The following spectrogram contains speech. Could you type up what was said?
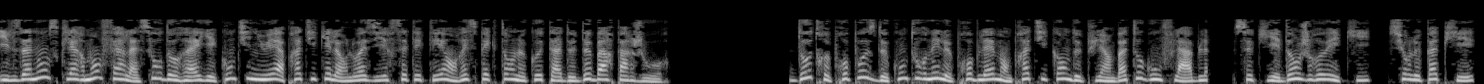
Ils annoncent clairement faire la sourde oreille et continuer à pratiquer leur loisir cet été en respectant le quota de deux bars par jour. D'autres proposent de contourner le problème en pratiquant depuis un bateau gonflable, ce qui est dangereux et qui, sur le papier,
